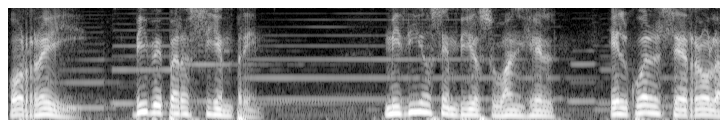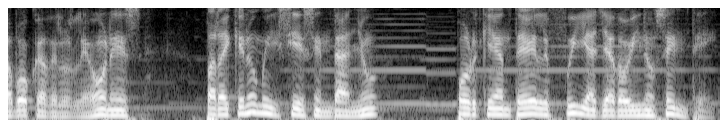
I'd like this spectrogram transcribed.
Oh rey, vive para siempre. Mi Dios envió su ángel, el cual cerró la boca de los leones, para que no me hiciesen daño, porque ante él fui hallado inocente,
